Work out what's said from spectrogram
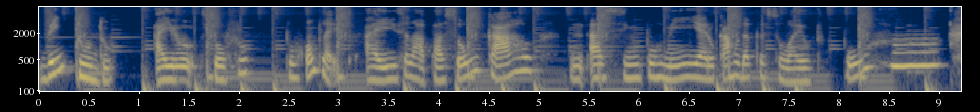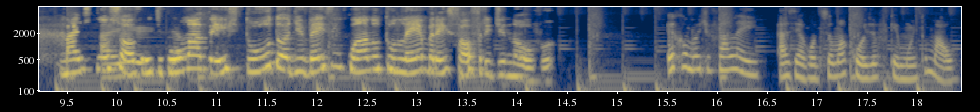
Vem tudo. Aí eu sofro por completo. Aí, sei lá, passou um carro assim por mim e era o carro da pessoa. Aí eu, porra. Mas tu Aí- sofre, tipo, uma vez tudo, ou de vez em quando tu lembra e sofre de novo. É como eu te falei. Assim, aconteceu uma coisa, eu fiquei muito mal.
